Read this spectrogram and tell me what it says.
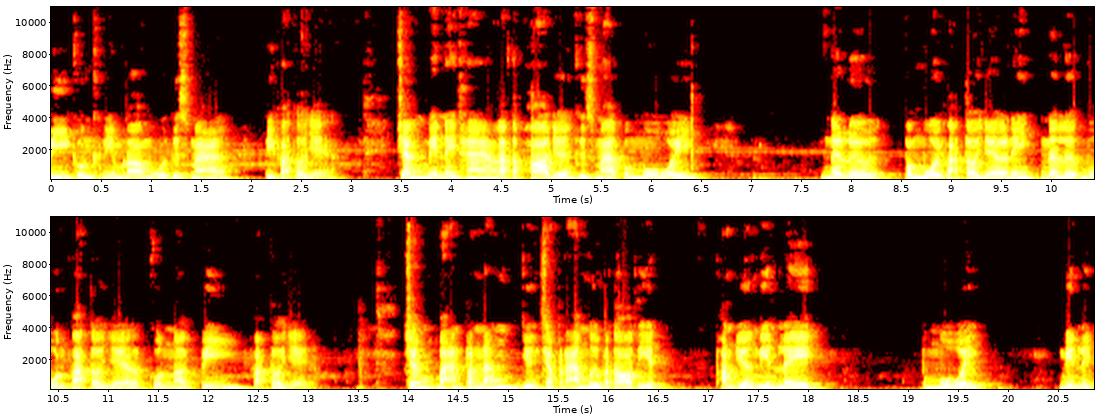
2គុណគ្នាមកដល់1គឺស្មើ2 factorial អញ្ចឹងមានន័យថាលទ្ធផលយើង គឺស្មើ6នៅលើ6 factorial នេះ នៅលើ4 factorial គុណឲ្យ2 factorial អញ្ចឹងបានប៉ុណ្ណឹងយើងចាប់ផ្ដើមមើលបន្តទៀតផនយើងមានលេខ 6មានលេខ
